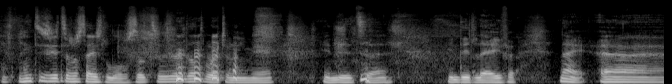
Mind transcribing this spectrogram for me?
plinten zitten nog steeds los. Dat, eh, dat wordt er niet meer in dit, eh, in dit leven. Nee, eh,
